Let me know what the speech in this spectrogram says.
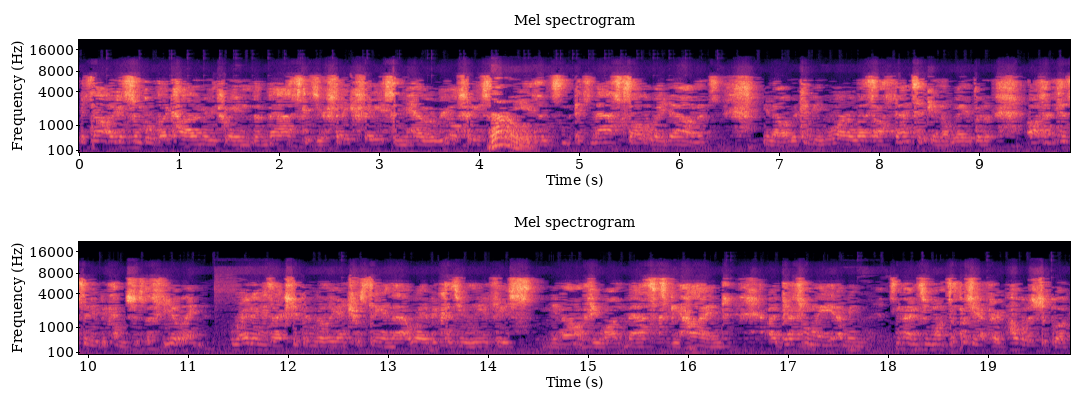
It's not like a simple dichotomy between the mask is your fake face and you have a real face No. underneath. It's it's masks all the way down. It's you know it can be more or less authentic in a way, but authenticity becomes just a feeling. Writing has actually been really interesting in that way because you leave these you know if you want masks behind. I definitely, I mean. Sometimes once, especially after I publish a book,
